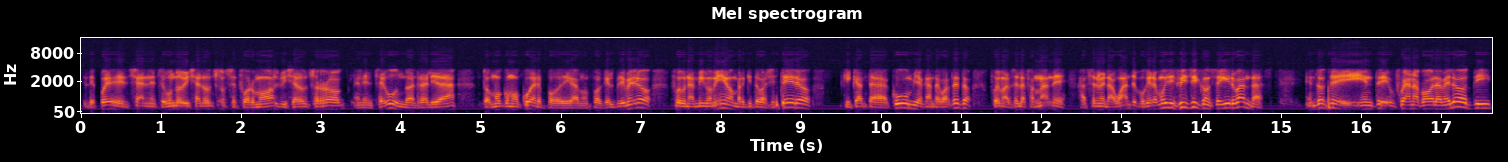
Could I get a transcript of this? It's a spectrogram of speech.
después ya en el segundo Villalonso se formó el Villalonso Rock, en el segundo en realidad tomó como cuerpo, digamos, porque el primero fue un amigo mío, Marquito Ballestero, que canta cumbia, canta cuarteto, fue Marcela Fernández a hacerme el aguante, porque era muy difícil conseguir bandas. Entonces fue Ana Paola Melotti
